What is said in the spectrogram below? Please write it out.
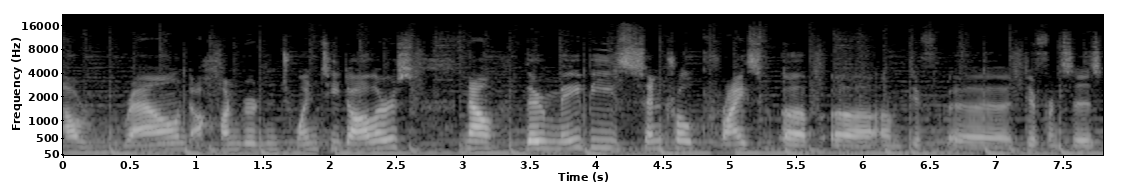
around $120. Now, there may be central price uh, uh, um, dif uh, differences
